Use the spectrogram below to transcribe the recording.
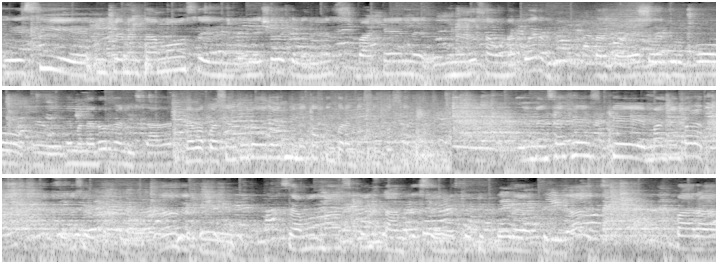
Eh, sí, eh, implementamos el, el hecho de que los niños bajen eh, unidos a una cuerda para que vaya todo el grupo eh, de manera organizada. La evacuación duró 2 minutos con 45 segundos. El mensaje es que más bien para todas las instituciones educativas, de que seamos más constantes en este tipo de actividades para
